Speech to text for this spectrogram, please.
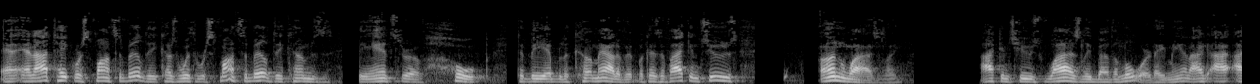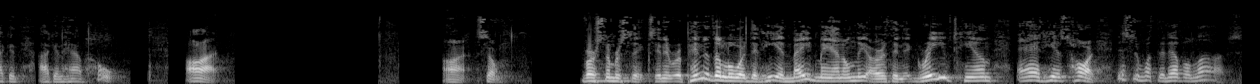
And, and I take responsibility because with responsibility comes the answer of hope to be able to come out of it. Because if I can choose unwisely, I can choose wisely by the Lord. Amen. I, I, I can I can have hope. All right. All right. So, verse number six. And it repented the Lord that he had made man on the earth, and it grieved him at his heart. This is what the devil loves.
